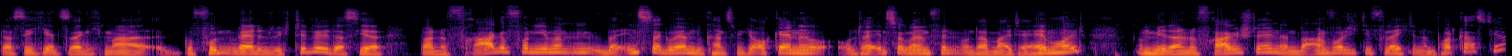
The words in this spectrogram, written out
dass ich jetzt, sage ich mal, gefunden werde durch Titel. Das hier war eine Frage von jemandem über Instagram. Du kannst mich auch gerne unter Instagram finden, unter Malte Helmholt und mir da eine Frage stellen. Dann beantworte ich die vielleicht in einem Podcast hier.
